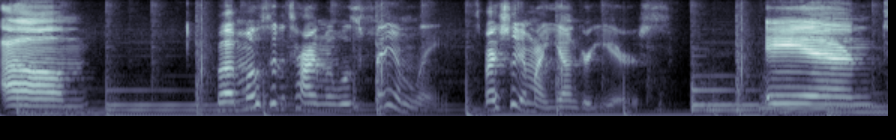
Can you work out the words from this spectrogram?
Um, but most of the time, it was family. especially in my younger years. And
